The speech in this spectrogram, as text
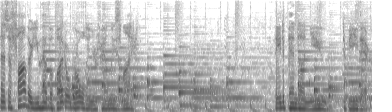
As a father, you have a vital role in your family's life. They depend on you to be there.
